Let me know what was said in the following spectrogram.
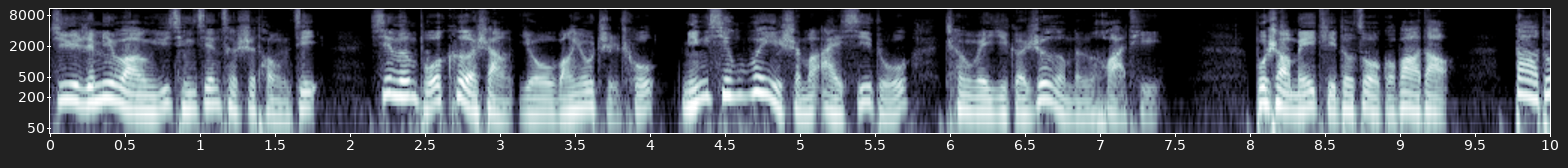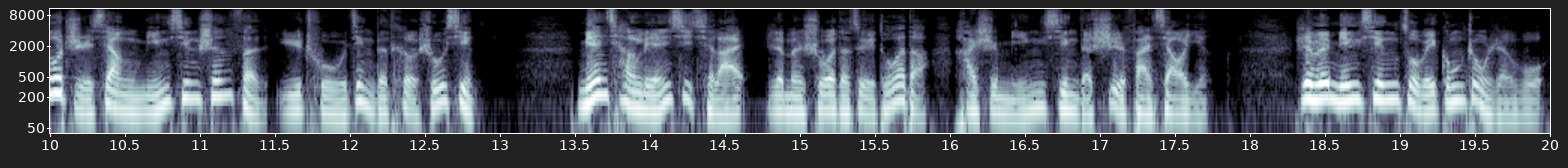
据人民网舆情监测室统计，新闻博客上有网友指出，明星为什么爱吸毒成为一个热门话题，不少媒体都做过报道，大多指向明星身份与处境的特殊性，勉强联系起来，人们说的最多的还是明星的示范效应。认为明星作为公众人物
